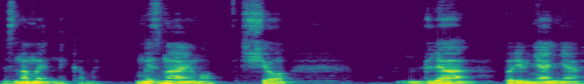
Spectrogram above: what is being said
знаменниками. Ми знаємо, що для порівняння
